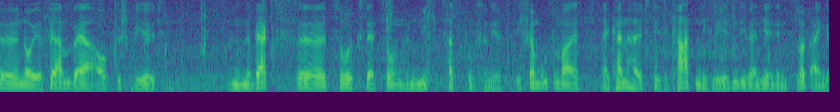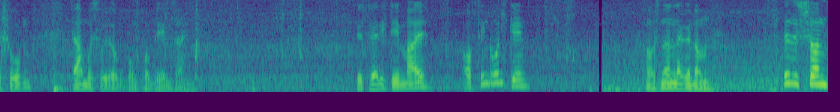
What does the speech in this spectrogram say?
äh, neue Firmware aufgespielt, eine Werkszurücksetzung, nichts hat funktioniert. Ich vermute mal, er kann halt diese Karten nicht lesen, die werden hier in den Slot eingeschoben. Da muss wohl irgendwo ein Problem sein. Jetzt werde ich dem mal auf den Grund gehen. Auseinandergenommen. Das ist schon.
